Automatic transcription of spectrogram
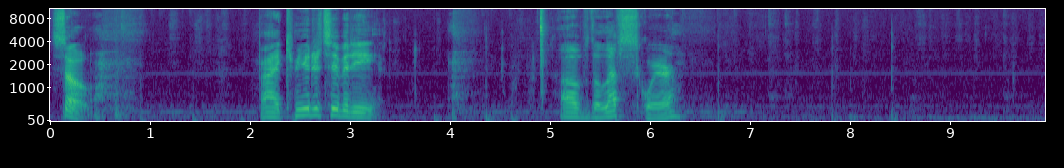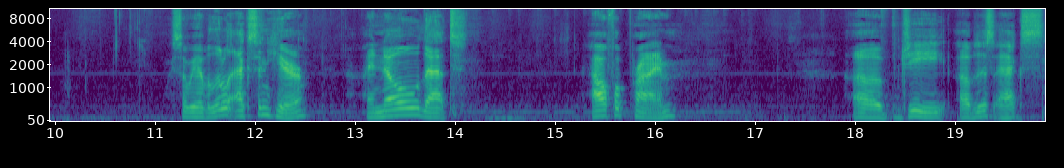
so, by commutativity of the left square, so we have a little x in here. I know that alpha prime of g of this x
